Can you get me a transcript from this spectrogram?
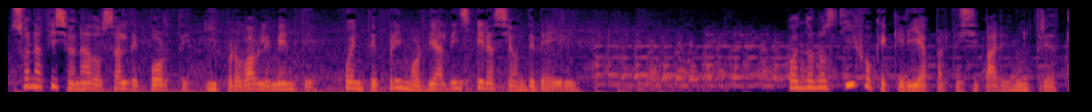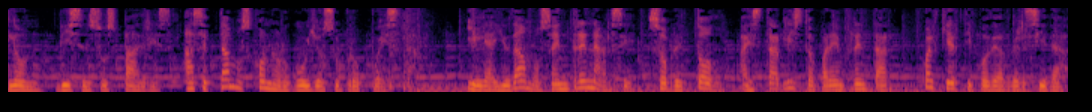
son aficionados al deporte y probablemente fuente primordial de inspiración de Bailey. Cuando nos dijo que quería participar en un triatlón, dicen sus padres, aceptamos con orgullo su propuesta y le ayudamos a entrenarse, sobre todo a estar listo para enfrentar cualquier tipo de adversidad.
